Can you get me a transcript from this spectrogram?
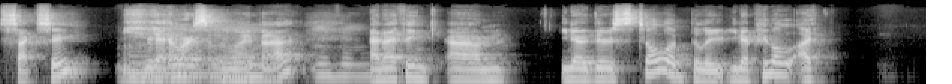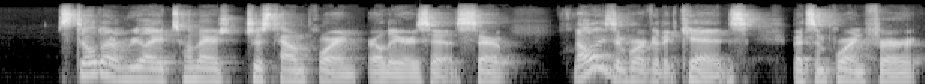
sexy mm-hmm. yeah, or something like that. Mm-hmm. And I think, um, you know, there's still a belief, you know, people, I still don't really totally understand just how important early years is. So not only is it important for the kids, but it's important for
